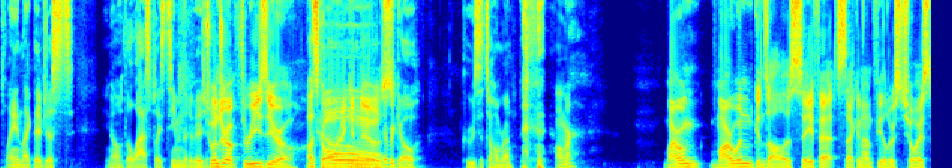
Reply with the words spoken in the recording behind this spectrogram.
playing like they're just you know the last place team in the division. Twins are up 3-0. Let's go. Breaking news. There we go. Cruz, it's a home run. Homer? Marwin Marwin Gonzalez safe at second on fielder's choice,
